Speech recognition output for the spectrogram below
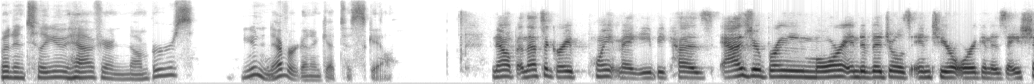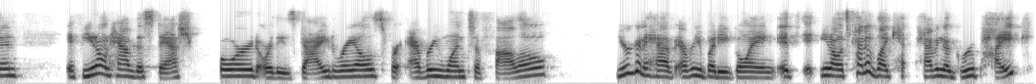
But until you have your numbers, you're never going to get to scale. Nope. And that's a great point, Maggie, because as you're bringing more individuals into your organization, if you don't have this dashboard or these guide rails for everyone to follow, you're going to have everybody going. It, it, you know, it's kind of like having a group hike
